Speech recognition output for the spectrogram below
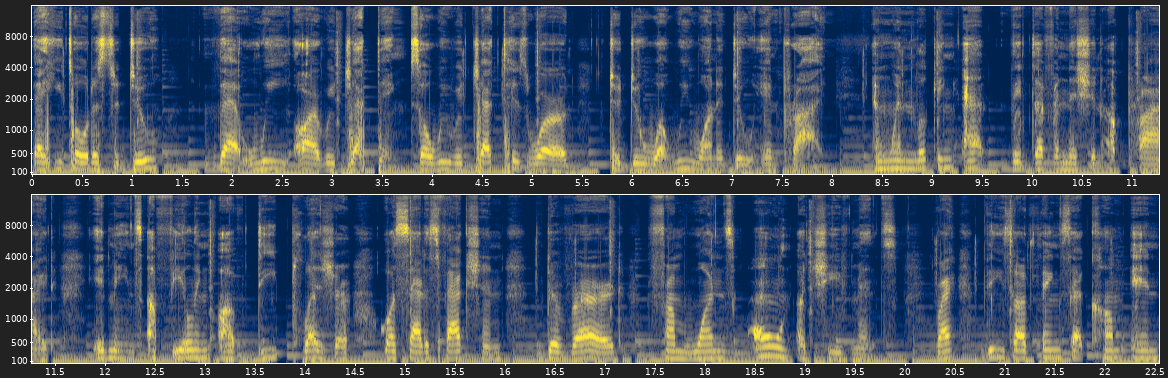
that He told us to do that we are rejecting. So we reject His word to do what we want to do in pride. And when looking at the definition of pride, it means a feeling of deep pleasure or satisfaction derived from one's own achievements, right? These are things that come in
